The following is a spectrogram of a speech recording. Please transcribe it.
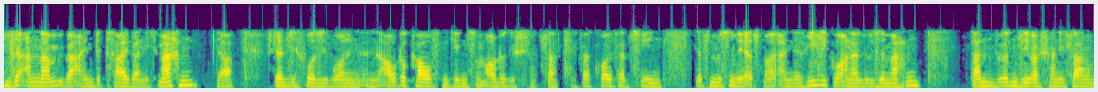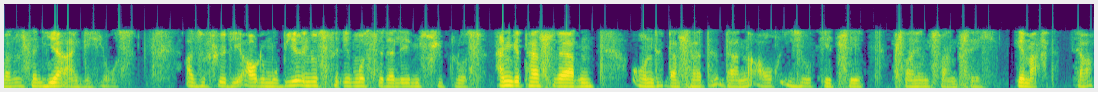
diese Annahmen über einen Betreiber nicht machen. Ja, stellen Sie sich vor, Sie wollen ein Auto kaufen, gehen zum Autogeschäft, sagt der Verkäufer zu Ihnen, jetzt müssen wir erstmal eine Risikoanalyse machen. Dann würden Sie wahrscheinlich sagen, was ist denn hier eigentlich los? Also für die Automobilindustrie musste der Lebenszyklus angepasst werden und das hat dann auch ISO TC 22 gemacht. Ja.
